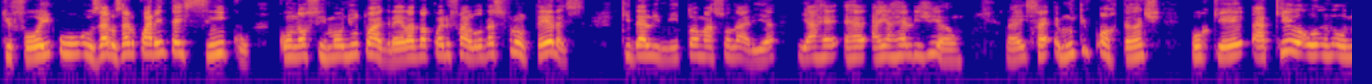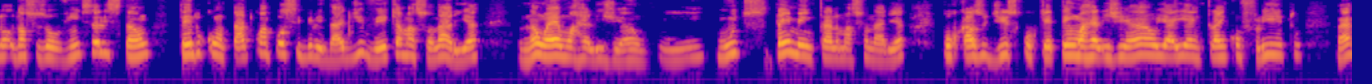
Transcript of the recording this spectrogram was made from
que foi o 0045, com o nosso irmão Newton Agrela, do qual ele falou das fronteiras que delimitam a maçonaria e a, a, a religião. Né? Isso é, é, muito importante, porque aqui o, o, nossos ouvintes eles estão tendo contato com a possibilidade de ver que a maçonaria não é uma religião e muitos temem entrar na maçonaria por causa disso, porque tem uma religião e aí é entrar em conflito. Né?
